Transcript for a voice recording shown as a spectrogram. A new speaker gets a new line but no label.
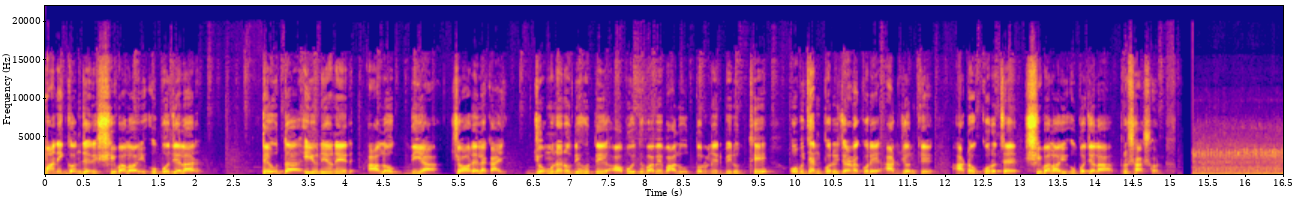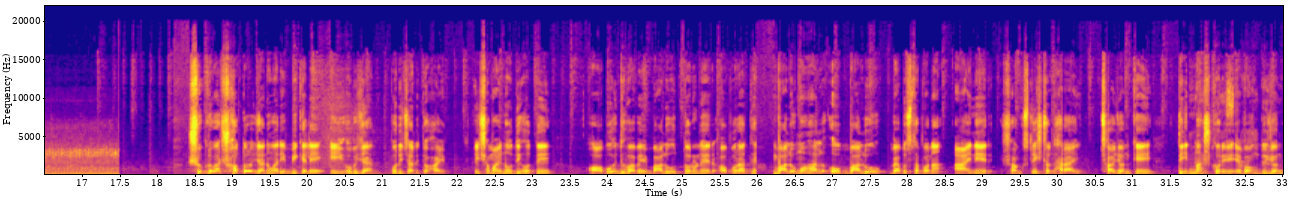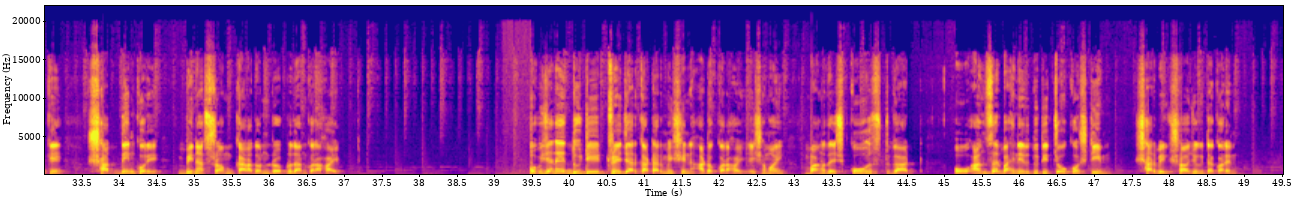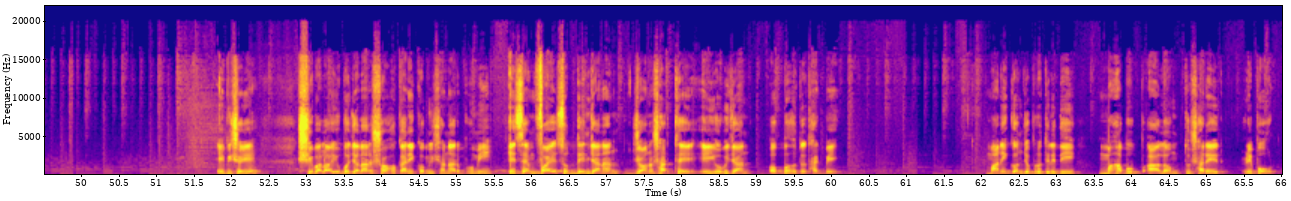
মানিকগঞ্জের শিবালয় উপজেলার তেউতা ইউনিয়নের আলোক দিয়া চর এলাকায় যমুনা নদী হতে অবৈধভাবে বালু উত্তোলনের বিরুদ্ধে অভিযান পরিচালনা করে আটজনকে আটক করেছে শিবালয় উপজেলা প্রশাসন। শুক্রবার সতেরো জানুয়ারি বিকেলে এই অভিযান পরিচালিত হয়। এই সময় নদী হতে অবৈধভাবে বালু উত্তোলনের অপরাধে বালুমহাল ও বালু ব্যবস্থাপনা আইনের সংশ্লিষ্ট ধারায় ছয়জনকে তিন মাস করে এবং দুজনকে সাত দিন করে বিনাশ্রম কারাদণ্ড প্রদান করা হয়। অভিযানে দুইটি ট্রেজার কাটার মেশিন আটক করা হয়। এই সময় বাংলাদেশ কোস্ট গার্ড ও আনসার বাহিনীর দুটি চৌকস টিম সার্বিক সহযোগিতা করেন। এ বিষয়ে শিবালয় উপজেলার সহকারী কমিশনার ভূমি এস এম ফয়েজ উদ্দিন জানান, জনস্বার্থে এই অভিযান অব্যাহত থাকবে। মানিকগঞ্জ প্রতিনিধি মাহবুব আলম তুষারের রিপোর্ট।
